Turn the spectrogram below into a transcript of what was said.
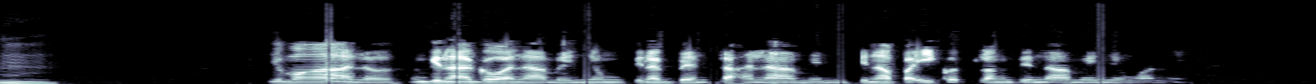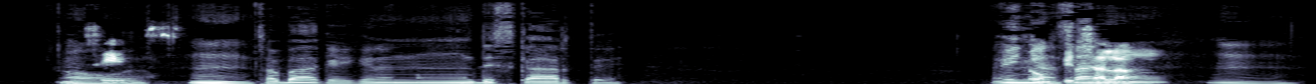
mm, yung mga ano, yung ginagawa namin, yung pinagbentahan namin, pinapaikot lang din namin yung ano, yung oo. sales. Mm, sa bagay, ganun ang diskarte. Ayun nga, Umpisa sana. lang, Mm.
